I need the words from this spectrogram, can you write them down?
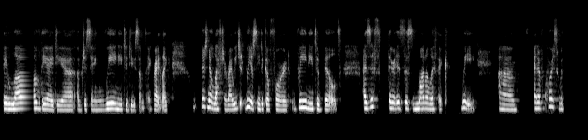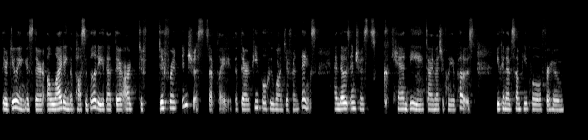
they love the idea of just saying we need to do something right? Like there's no left or right. We, ju- we just need to go forward. We need to build. As if there is this monolithic we. Um, and of course what they're doing is they're alighting the possibility that there are dif- different interests at play that there are people who want different things and those interests can be diametrically opposed. You can have some people for whom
